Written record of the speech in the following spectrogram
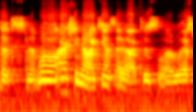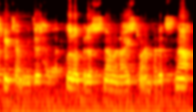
that's snow. Well, actually, no, I can't say that because uh, last weekend we did have a little bit of snow and ice storm, but it's not,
